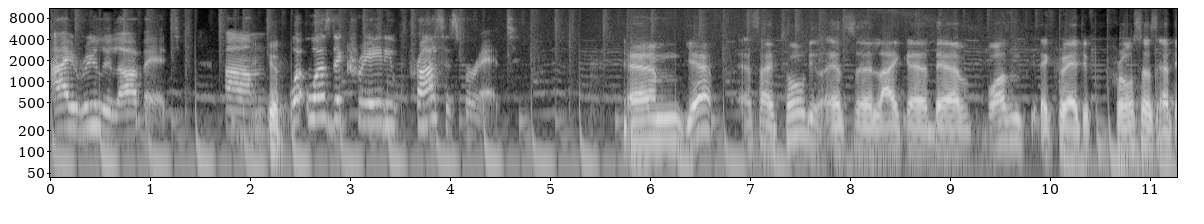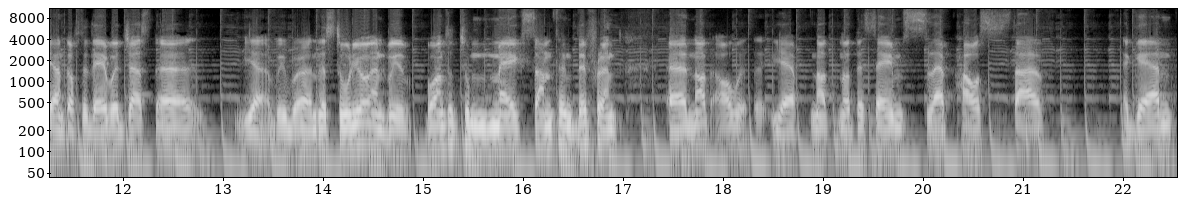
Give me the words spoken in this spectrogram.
I really love it. Um, what was the creative process for it? Um, yeah, as I told you, it's uh, like uh, there wasn't a creative process at the end of the day. We just, uh, yeah, we were in the studio and we wanted to make something different. Uh, not always, yeah, not not the same slap house style again.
